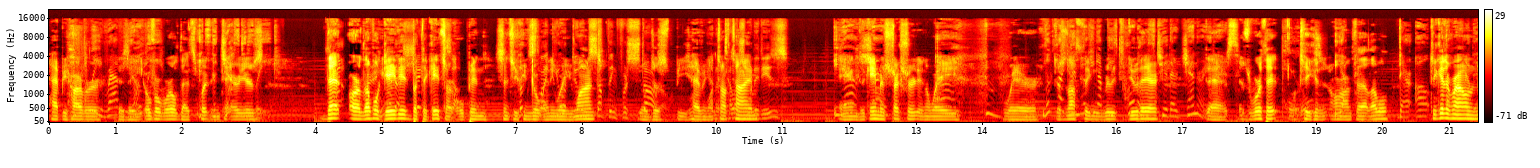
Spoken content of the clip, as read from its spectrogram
Happy Harbor is a overworld that's split into areas that are level gated, but the gates are open since you can go anywhere you want. You'll just be having a tough time. And the game is structured in a way where there's nothing really to do there that is worth it to get on to that level. To get around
